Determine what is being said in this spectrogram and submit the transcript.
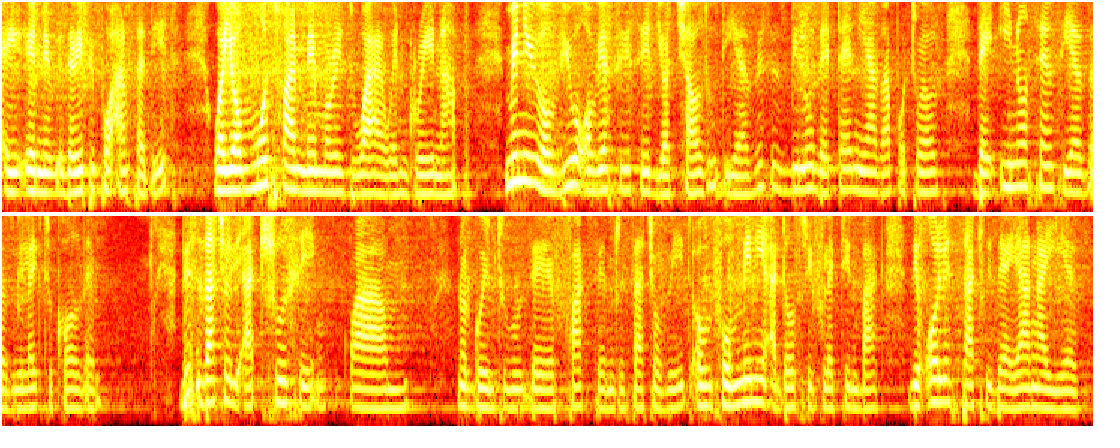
eh, in the way people answered it, were your most fun memories were when growing up? Many of you obviously said your childhood years. This is below the 10 years, up or 12, the innocence years, as we like to call them. This is actually a true thing. Um, not going to the facts and research of it. Um, for many adults reflecting back, they always start with their younger years.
